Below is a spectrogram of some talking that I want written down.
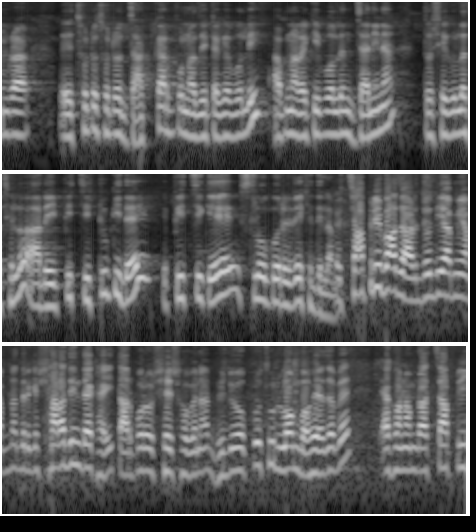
আমরা ছোট ছোট জাটকার পোনা যেটাকে বলি, আপনারা কি বলেন জানি না, তো সেগুলো ছিল, আর এই পিচ্চি টুকি দেয় পিচ্চিকে স্লো করে রেখে দিলাম। চাপড়ি বাজার, যদি আমি আপনাদেরকে সারাদিন দেখাই, তারপরেও শেষ হবে না, ভিডিও প্রচুর লম্বা হয়ে যাবে। এখন আমরা চাপড়ি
